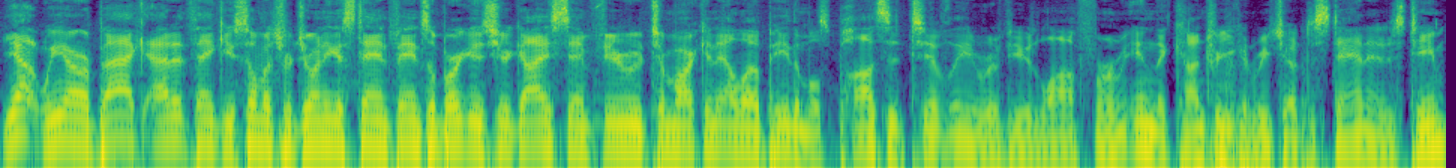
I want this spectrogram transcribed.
Yeah, we are back at it. Thank you so much for joining us. Stan Fainzilberg is your guy. Samfiru Tamarkin LLP, the most positively reviewed law firm in the country. You can reach out to Stan and his team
